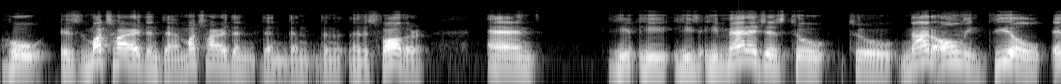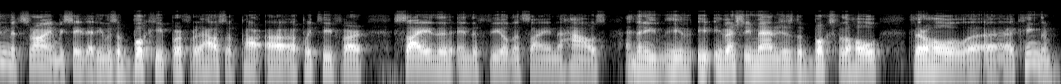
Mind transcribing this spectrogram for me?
who is much higher than them, much higher than, than, than, than, his father, and he, he, he manages to to not only deal in Mitzrayim, we say that he was a bookkeeper for the house of uh, Potiphar, in the in the field and Sai in the house, and then he, he, he eventually manages the books for the whole for the whole uh, uh, kingdom.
